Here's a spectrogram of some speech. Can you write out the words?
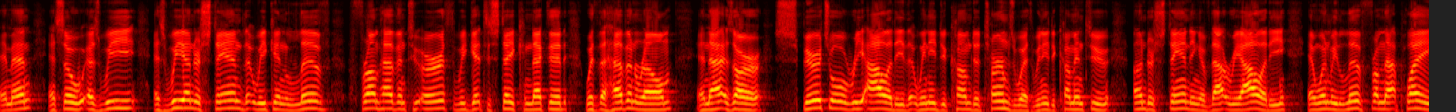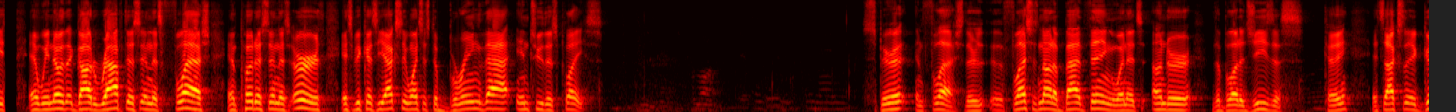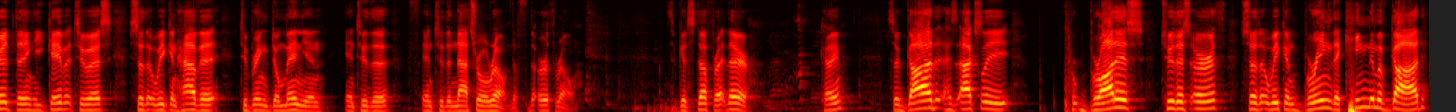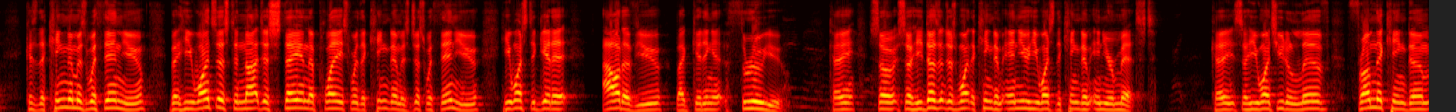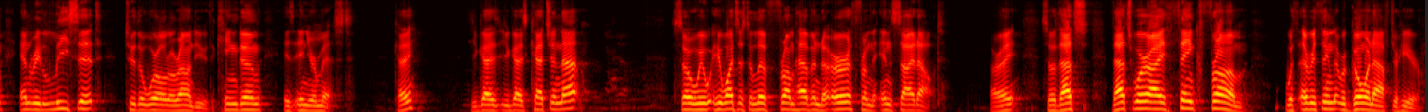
Amen. And so as we as we understand that we can live from heaven to earth, we get to stay connected with the heaven realm, and that is our spiritual reality that we need to come to terms with. We need to come into understanding of that reality, and when we live from that place, and we know that God wrapped us in this flesh and put us in this earth, it's because He actually wants us to bring that into this place. Spirit and flesh. There, uh, flesh is not a bad thing when it's under the blood of Jesus. Okay? It's actually a good thing. He gave it to us so that we can have it to bring dominion into the, into the natural realm, the, the earth realm. It's good stuff right there. Okay? So God has actually brought us to this earth so that we can bring the kingdom of God because the kingdom is within you, but he wants us to not just stay in the place where the kingdom is just within you. He wants to get it out of you by getting it through you. Okay? So so he doesn't just want the kingdom in you, he wants the kingdom in your midst. Okay? So he wants you to live from the kingdom and release it to the world around you. The kingdom is in your midst. Okay? You guys, you guys catching that? So we, he wants us to live from heaven to earth, from the inside out. All right? So that's, that's where I think from with everything that we're going after here.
